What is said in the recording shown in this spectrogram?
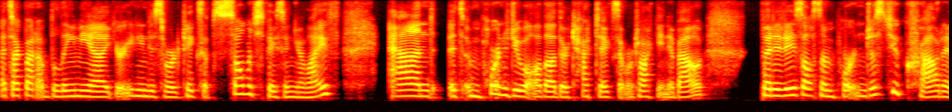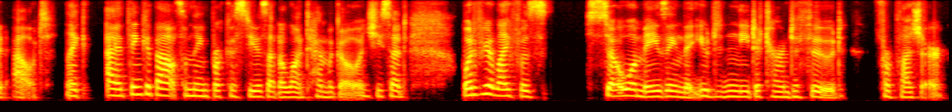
I talk about a bulimia, your eating disorder takes up so much space in your life. And it's important to do all the other tactics that we're talking about but it is also important just to crowd it out. Like I think about something Brooke Castillo said a long time ago, and she said, What if your life was so amazing that you didn't need to turn to food for pleasure?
